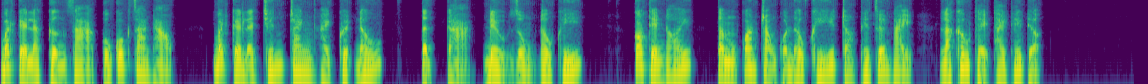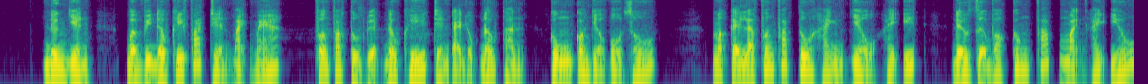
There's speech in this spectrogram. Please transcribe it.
Bất kể là cường giả của quốc gia nào, bất kể là chiến tranh hay quyết đấu, tất cả đều dùng đấu khí. Có thể nói, tầm quan trọng của đấu khí trong thế giới này là không thể thay thế được. Đương nhiên, bởi vì đấu khí phát triển mạnh mẽ, phương pháp tu luyện đấu khí trên đại lục đấu thần cũng có nhiều vô số. Mặc kệ là phương pháp tu hành nhiều hay ít, đều dựa vào công pháp mạnh hay yếu,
